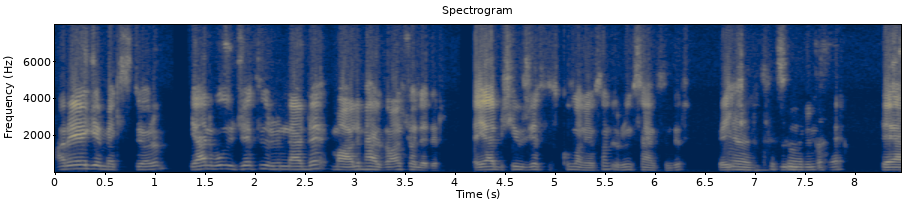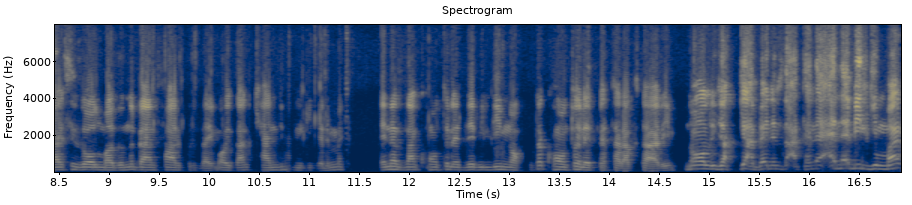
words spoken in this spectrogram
araya girmek istiyorum. Yani bu ücretsiz ürünlerde malum her zaman şöyledir. Eğer bir şey ücretsiz kullanıyorsan ürün sensindir. Ve Evet, ürünün de değersiz olmadığını ben farkındayım. O yüzden kendi bilgilerimi en azından kontrol edebildiğim noktada kontrol etme taraftarıyım. Ne olacak ya benim zaten ne, ne bilgim var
